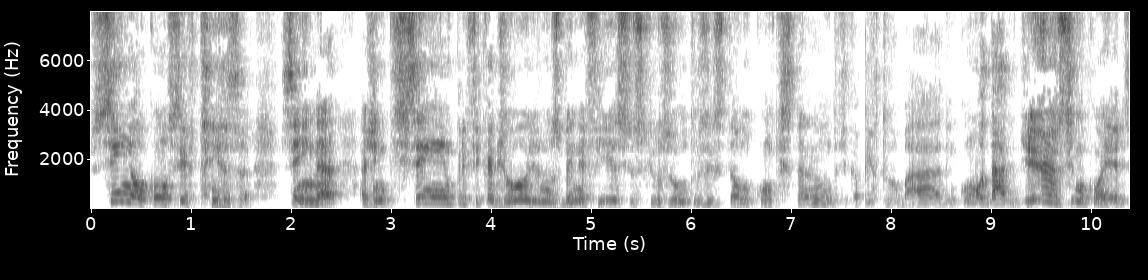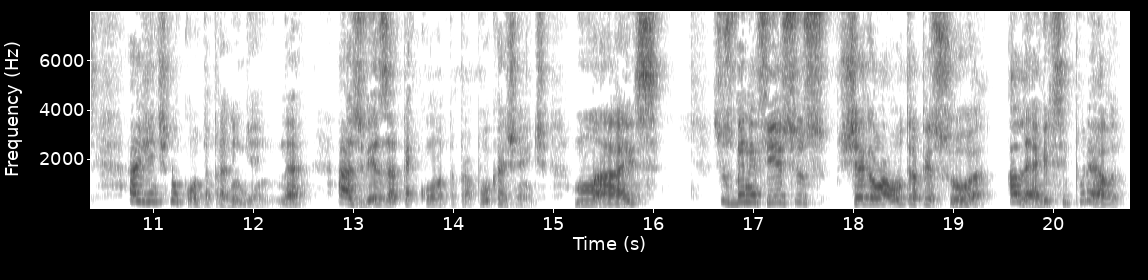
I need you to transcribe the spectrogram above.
Sim ou com certeza? Sim, né? A gente sempre fica de olho nos benefícios que os outros estão conquistando, fica perturbado, incomodadíssimo com eles. A gente não conta para ninguém, né? Às vezes até conta para pouca gente, mas se os benefícios chegam a outra pessoa, alegre-se por ela.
